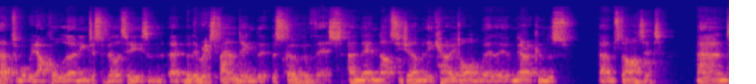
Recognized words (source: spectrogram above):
to what we now call learning disabilities, and uh, but they were expanding the, the, scope of this. And then Nazi Germany carried on where the Americans um, started, and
